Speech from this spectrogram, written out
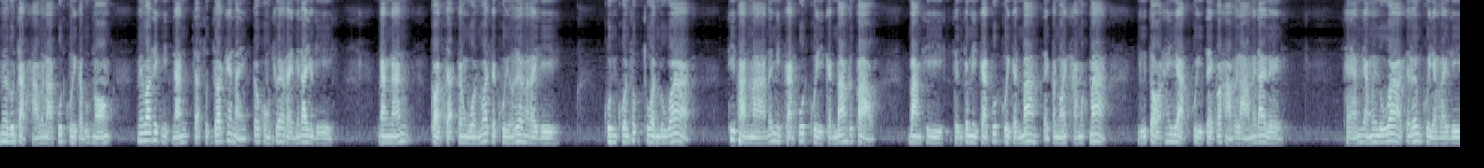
ไม่รู้จักหาเวลาพูดคุยกับลูกน้อง ไม่ว่าเทคนิคนั้นจะสุดยอดแค่ไหนก็คงช่วยอะไรไม่ได้อยู่ดี ดังนั้นก่อนจะกังวลว่าจะคุยเรื่องอะไรดี คุณควรทบทวนดูว่า ที่ผ่านมาได้มีการพูดคุยกันบ้างหรือเปล่า บางทีถึงจะมีการพูดคุยกันบ้าง แต่ก็น้อยครั้งมากๆ หรือต่อให้อยากคุยแต่ก็หาเวลาไม่ได้เลย แถมยังไม่รู้ว่าจะเริ่มคุยอย่างไรดี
